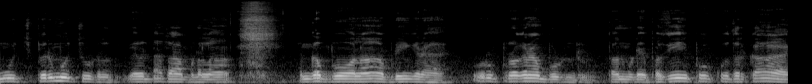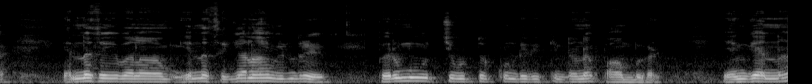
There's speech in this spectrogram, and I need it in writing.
மூச்சு பெருமூச்சு விட்றது. என்ன சாப்பிடலாம். எங்கே போகலாம் அப்படிங்கிற ஒரு ப்ரோக்ராம் போட்டுருக்கு தன்னுடைய பசியை போக்குவதற்காக என்ன செய்யலாம் என்ன செய்யலாம் என்று பெருமூச்சு விட்டு கொண்டிருக்கின்றன பாம்புகள். எங்கன்னா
